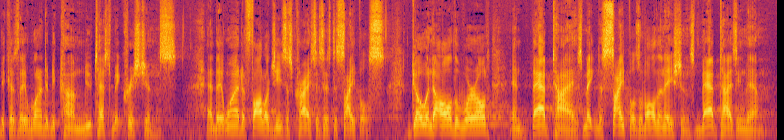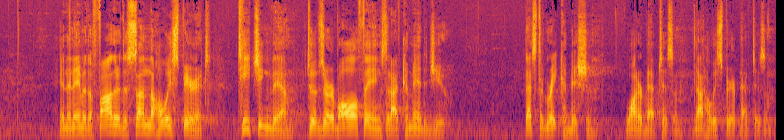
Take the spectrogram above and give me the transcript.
because they wanted to become New Testament Christians and they wanted to follow Jesus Christ as his disciples. Go into all the world and baptize, make disciples of all the nations, baptizing them in the name of the Father, the Son, the Holy Spirit, teaching them to observe all things that I've commanded you. That's the Great Commission water baptism, not Holy Spirit baptism.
